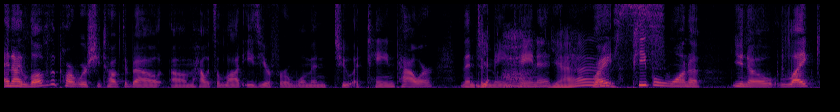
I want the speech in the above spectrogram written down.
and i love the part where she talked about um, how it's a lot easier for a woman to attain power than to Yeah. maintain it Yes. right people want to you know like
